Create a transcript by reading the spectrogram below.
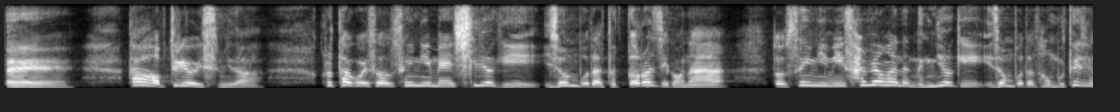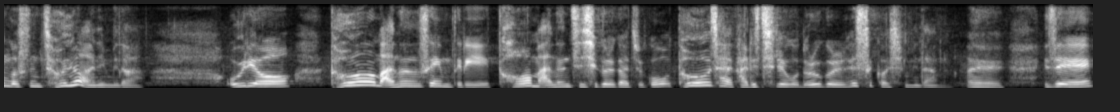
네, 다 엎드려 있습니다. 그렇다고 해서 선생님의 실력이 이전보다 더 떨어지거나 또 선생님이 설명하는 능력이 이전보다 더 못해진 것은 전혀 아닙니다. 오히려 더 많은 선생님들이 더 많은 지식을 가지고 더 잘 가르치려고 노력을 했을 것입니다. 네, 이제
